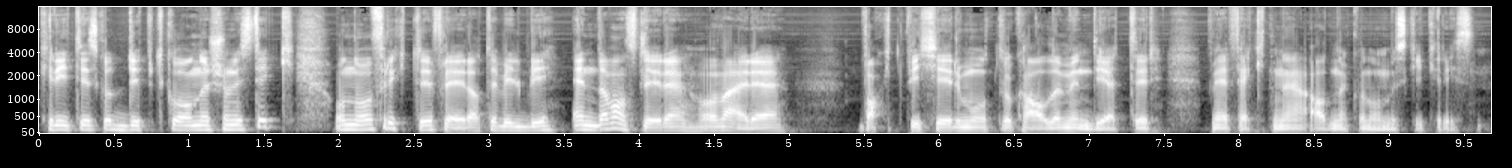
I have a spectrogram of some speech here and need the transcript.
kritisk og dyptgående journalistikk, og nå frykter flere at det vil bli enda vanskeligere å være vaktbikkjer mot lokale myndigheter med effektene av den økonomiske krisen.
